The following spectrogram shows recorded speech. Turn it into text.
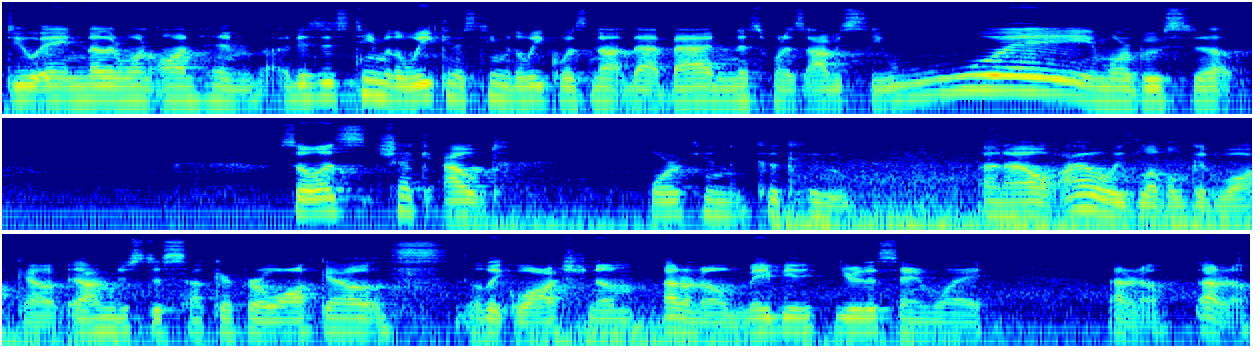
do another one on him. It is his team of the week, and his team of the week was not that bad, and this one is obviously way more boosted up. So let's check out Orkun Kokcu. And I, I always love a good walkout. I'm just a sucker for walkouts. I like watching them. I don't know. Maybe you're the same way. I don't know. I don't know.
